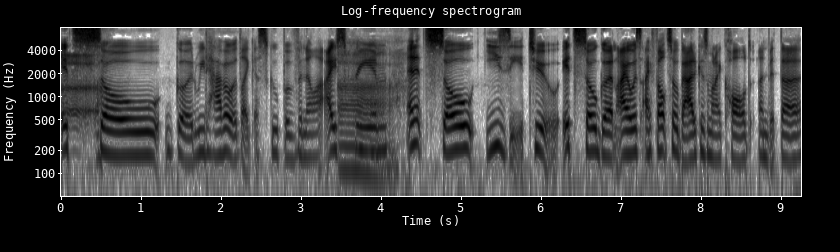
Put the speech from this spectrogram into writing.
it's so good. We'd have it with like a scoop of vanilla ice cream, Ah. and it's so easy too. It's so good. I was I felt so bad because when I called Anvita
